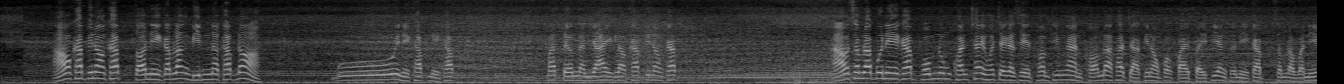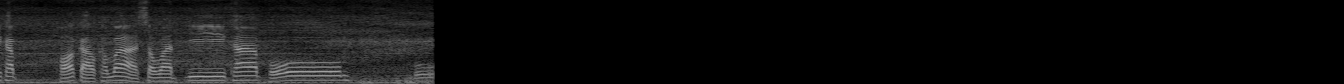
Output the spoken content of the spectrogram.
เอาครับพี่น้องครับ ตอนนี้กำลังบินนะครับเนาะบุ้ยนี่ครับนี่ครับ มาเติมน้ำยาอีกแล้วครับพี่น้องครับ เอาสำหรับบุนีครับ ผมนุ่มขวัญชัยหัวใจเกษตรพร้อมทีมงานขอมลาพาจากพี่น้องป้องไปไปเพียงเท่านี้ครับสำหรับวันนี้ครับ ขอกล่าวคำว่า สวัสดีครับผม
